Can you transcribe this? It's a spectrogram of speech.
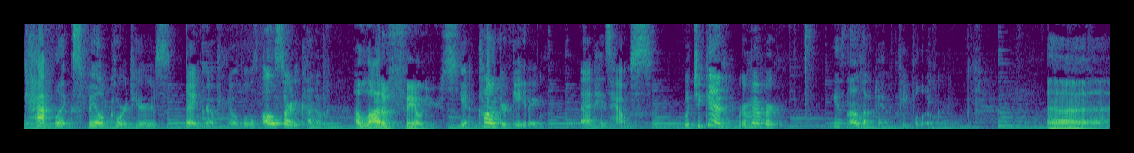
Catholics, failed courtiers, bankrupt nobles all started kind of, A lot of failures. yeah, congregating at his house. Which again, remember, he's not allowed to have people over. Uh,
